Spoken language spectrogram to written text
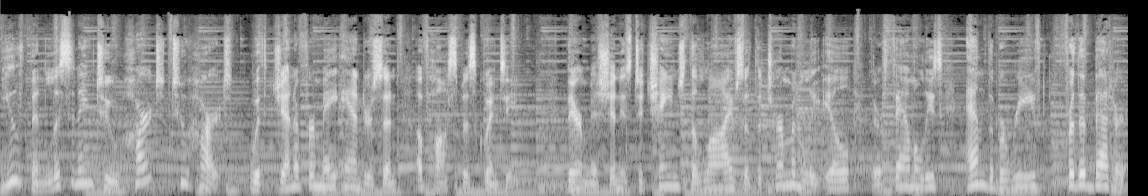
You've been listening to Heart to Heart with Jennifer May Anderson of Hospice Quinte. Their mission is to change the lives of the terminally ill, their families, and the bereaved for the better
